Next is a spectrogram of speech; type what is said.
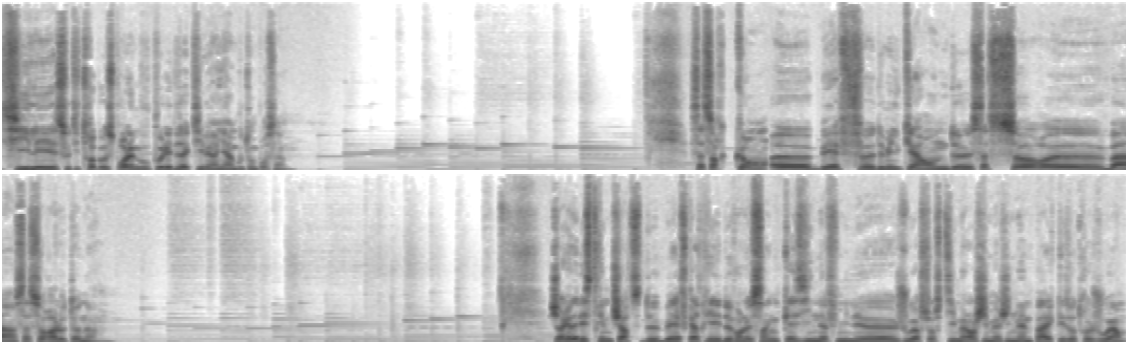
Si les sous-titres posent problème, vous pouvez les désactiver, hein, il y a un bouton pour ça. Ça sort quand? Euh, BF 2042, ça sort, euh, bah, ça sort à l'automne. J'ai regardé les stream charts de BF4, il est devant le 5, quasi 9000 euh, joueurs sur Steam, alors j'imagine même pas avec les autres joueurs.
